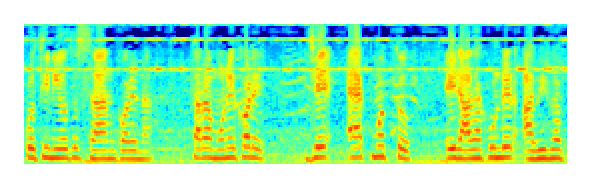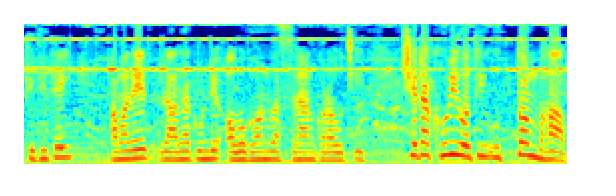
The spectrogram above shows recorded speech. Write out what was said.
প্রতিনিয়ত স্নান করে না। তারা মনে করে যে একমাত্র এই রাধাকুণ্ডের আবির্ভাব তিথিতেই আমাদের রাধাকুণ্ডে অবগমন বা স্নান করা উচিত। সেটা খুবই অতি উত্তম ভাব।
